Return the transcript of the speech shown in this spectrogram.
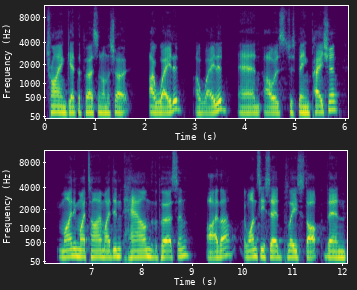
try and get the person on the show. I waited, I waited, and I was just being patient, minding my time. I didn't hound the person either. Once he said, please stop, then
